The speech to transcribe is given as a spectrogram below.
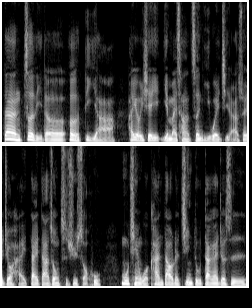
但这里的二地啊，还有一些掩埋场的争议未解啊，所以就还待大众持续守护。目前我看到的进度大概就是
